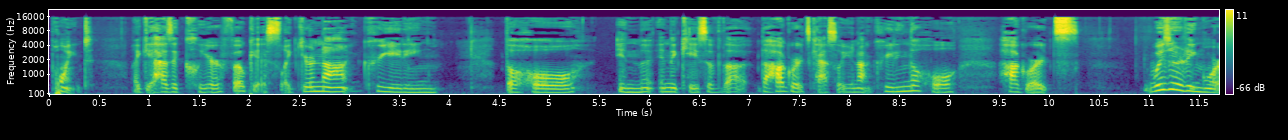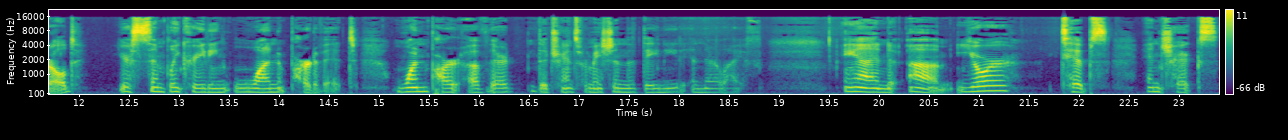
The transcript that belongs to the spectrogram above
point. Like it has a clear focus. Like you're not creating the whole in the in the case of the the Hogwarts castle, you're not creating the whole Hogwarts wizarding world. You're simply creating one part of it, one part of their the transformation that they need in their life. And um, your tips and tricks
